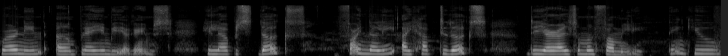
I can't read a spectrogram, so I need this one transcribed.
running, and playing video games. He loves dogs. Finally, I have two dogs. They are also my family. Thank you.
